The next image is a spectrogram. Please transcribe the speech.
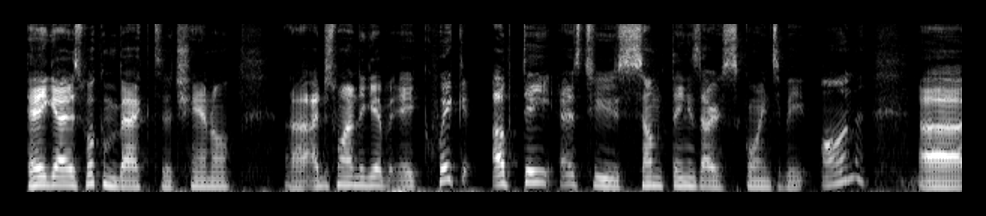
Hey guys, welcome back to the channel. Uh, I just wanted to give a quick update as to some things that are going to be on uh,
